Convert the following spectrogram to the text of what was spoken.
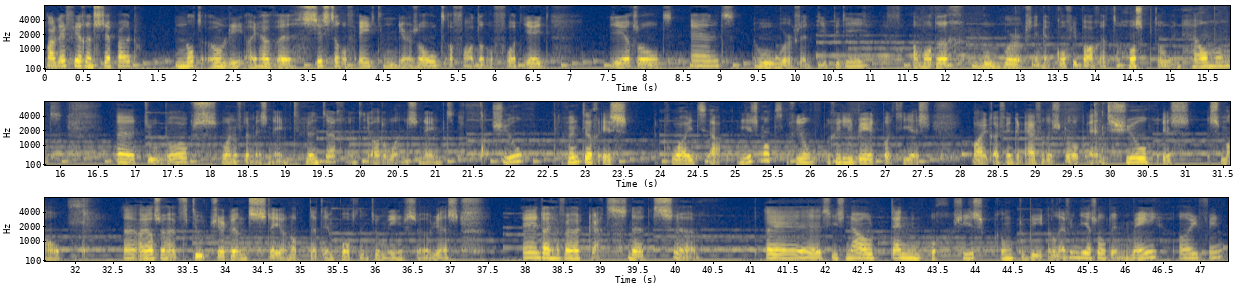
I live here in Stiphout. Not only I have a sister of 18 years old, a father of 48 years old, and who works at DPD, a mother who works in the coffee bar at the hospital in Helmond, uh, two dogs. One of them is named Hunter, and the other one is named Jules. Hunter is quite, uh, he's not real, really big, but he is like I think an average dog, and Jules is small. Uh, I also have two chickens. They are not that important to me, so yes. And I have a cat that's uh, uh, she's now 10 oh, she's going to be 11 years old in May, I think.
